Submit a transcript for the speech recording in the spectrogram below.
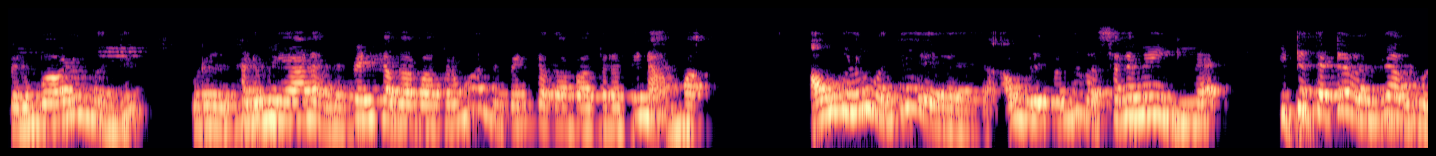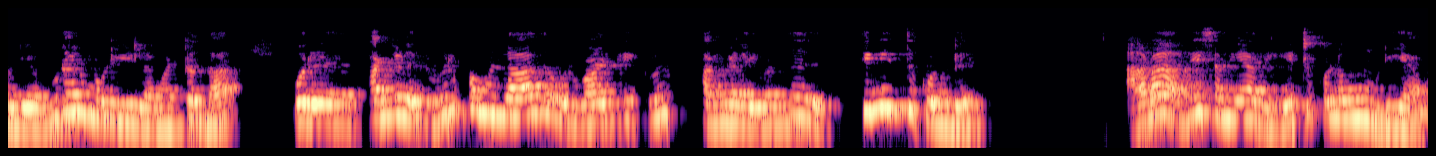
பெரும்பாலும் வந்து ஒரு கடுமையான அந்த பெண் கதாபாத்திரமும் அந்த பெண் கதாபாத்திரத்தின் அம்மா. அவங்களும் வந்து அவங்களுக்கு வந்து வசனமே இல்லை. கிட்டத்தட்ட வந்து அவர்களுடைய உடல் மொழியில மட்டும்தான் ஒரு தங்களுக்கு விருப்பமில்லாத ஒரு வாழ்க்கைக்குள் தங்களை வந்து திணித்து கொண்டு ஆனா அதே சமயம் அதை ஏற்றுக்கொள்ளவும் முடியாம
